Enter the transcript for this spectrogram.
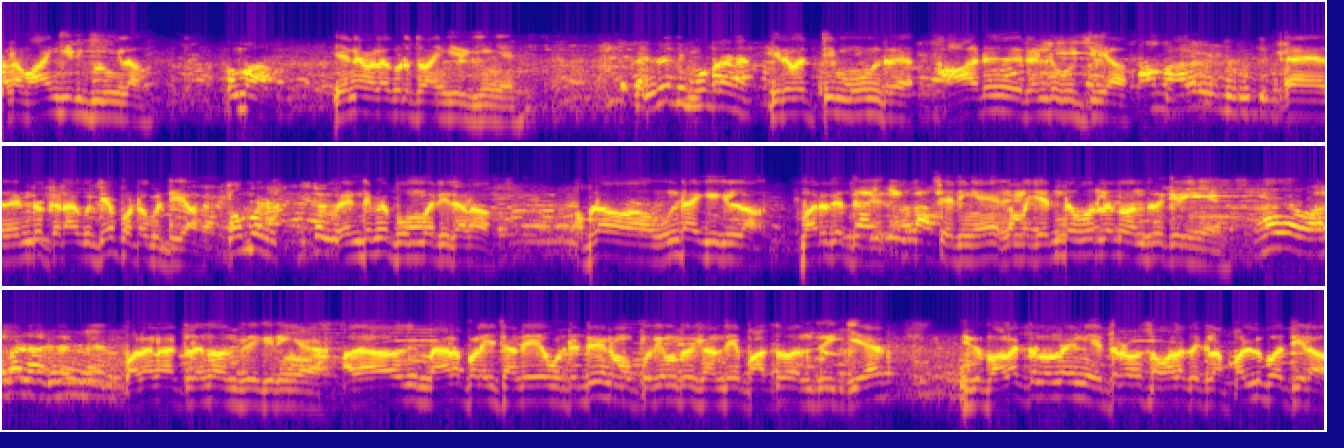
ஆனா வாங்கியிருக்கீங்களா? ஆமா. என்ன விலை கொடுத்து வாங்கியிருக்கீங்க? இருபத்தி மூன்று. ஆடு ரெண்டு குட்டியா? ஆமா ரெண்டு குட்டி. அஹ் ரெண்டு கிடா குட்டியா பொட்டை குட்டியா? ரெண்டுமே பொம்மரி தானா? அப்புறம் உண்டாக்கிக்கலாம் வர்க்கத்துக்கு. சரிங்க நமக்கு எந்த ஊர்ல இருந்து வந்திருக்கிறீங்க. வளநாட்டுல இருந்து. வந்திருக்கிறீங்க. அதாவது மேலப்பாளைய சந்தையை விட்டுட்டு நம்ம புதியமுத்தூர் சந்தையை பார்த்து வந்திருக்கீங்க. இது வளர்க்கணும்னா இன்னும் எத்தனை வருஷம் வளர்த்துக்கலாம்? பல்லு பாத்தீங்களா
